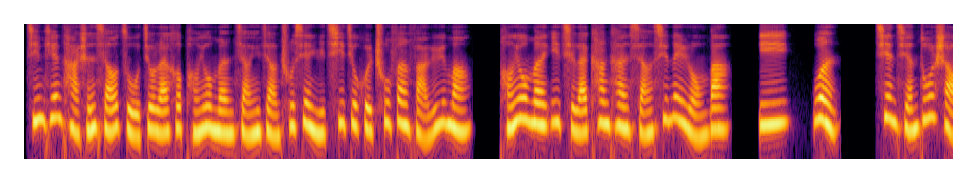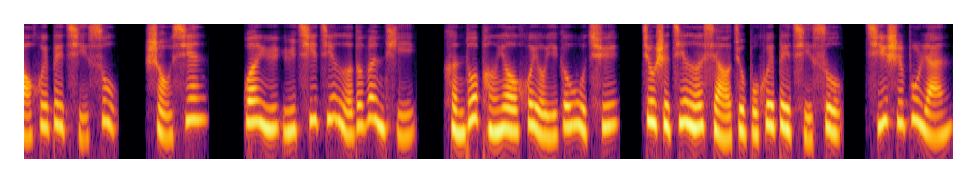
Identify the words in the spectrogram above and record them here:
今天卡神小组就来和朋友们讲一讲，出现逾期就会触犯法律吗？朋友们一起来看看详细内容吧。一问，欠钱多少会被起诉？首先，关于逾期金额的问题，很多朋友会有一个误区，就是金额小就不会被起诉，其实不然。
